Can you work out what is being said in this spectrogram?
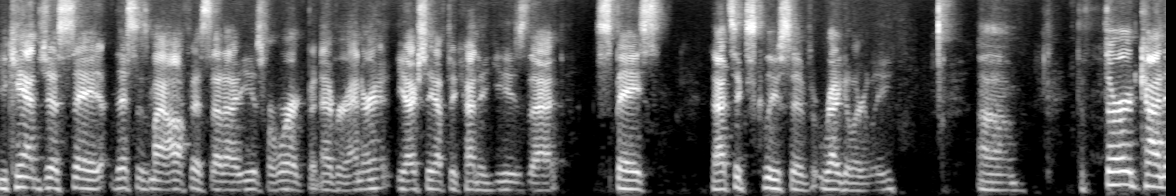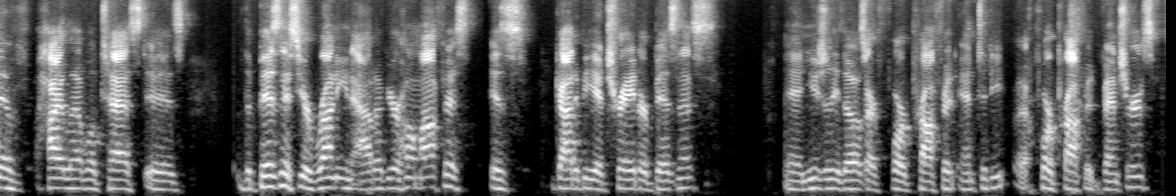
you can't just say this is my office that I use for work but never enter it. You actually have to kind of use that space that's exclusive regularly. Um, the third kind of high level test is the business you're running out of your home office is got to be a trade or business and usually those are for profit entity uh, for profit ventures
